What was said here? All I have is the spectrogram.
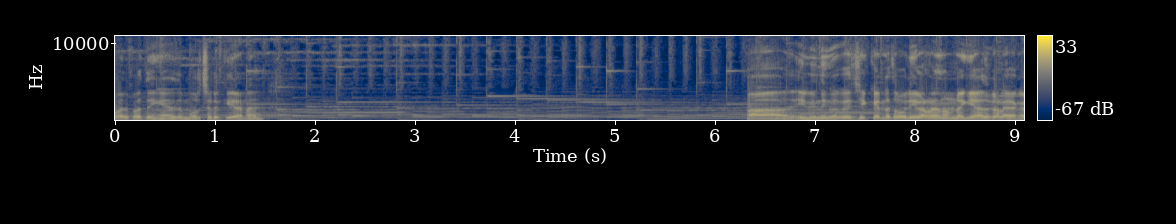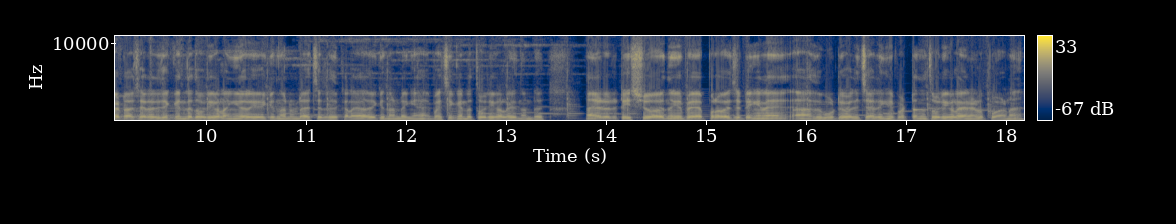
വലുപ്പത്തിൽ ഞാൻ ഇത് മുറിച്ചെടുക്കുകയാണ്. ആ ഇനി നിങ്ങൾക്ക് ചിക്കന്റെ തൊലി കളയുന്നുണ്ടെങ്കിൽ അത് കളയാം കേട്ടോ. ചിലർ ചിക്കന്റെ തൊലി കളഞ്ഞ് കറി വയ്ക്കുന്നുണ്ട് ചിലർ കളയാതെ വയ്ക്കുന്നുണ്ടെങ്കിൽ ഇപ്പം ചിക്കന്റെ തൊലി കളയുന്നുണ്ട്. അതിനൊരു ടിഷ്യൂ എന്തെങ്കിലും പേപ്പർ വെച്ചിട്ട് ഇങ്ങനെ അത് കൂട്ടി വലിച്ചാലെങ്കിൽ പെട്ടെന്ന് തൊലി കളയാൻ എളുപ്പമാണ്.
